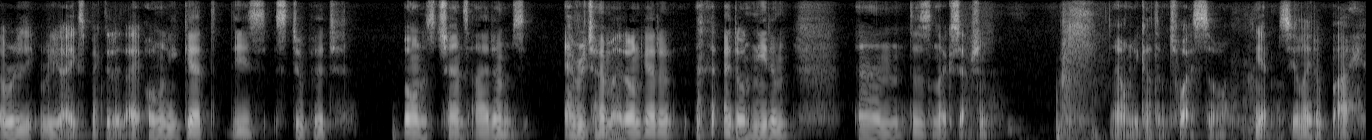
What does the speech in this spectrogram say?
really, really, I expected it. I only get these stupid bonus chance items every time I don't get it. I don't need them, and this is no exception. I only got them twice, so yeah, see you later, bye.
